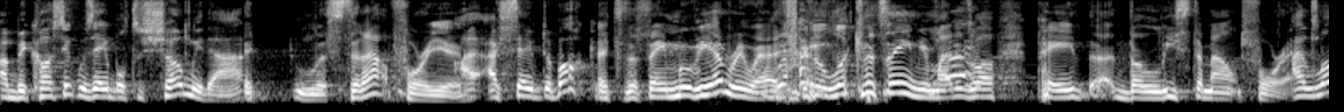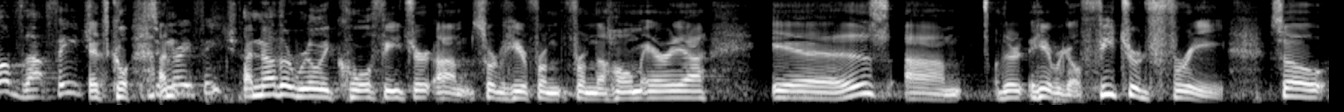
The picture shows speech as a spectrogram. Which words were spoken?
And because it was able to show me that, It lists it out for you. I, I saved a buck. it's the same movie everywhere. It's going to look the same. You might as well pay the, the least amount for it. I love that feature. It's cool. It's a An- great feature. Another really cool feature, um, sort of here from, from the home area, is um, there, here we go, featured free. So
